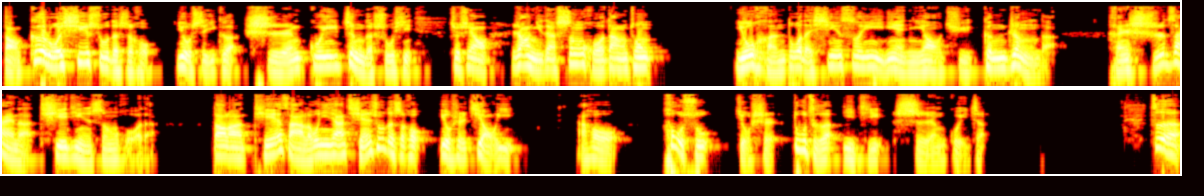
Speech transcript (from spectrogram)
到哥罗西书的时候，又是一个使人归正的书信，就是要让你在生活当中有很多的心思意念，你要去更正的，很实在的贴近生活的。到了铁撒罗尼迦前书的时候，又是教义，然后后书就是督责以及使人归正。这。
